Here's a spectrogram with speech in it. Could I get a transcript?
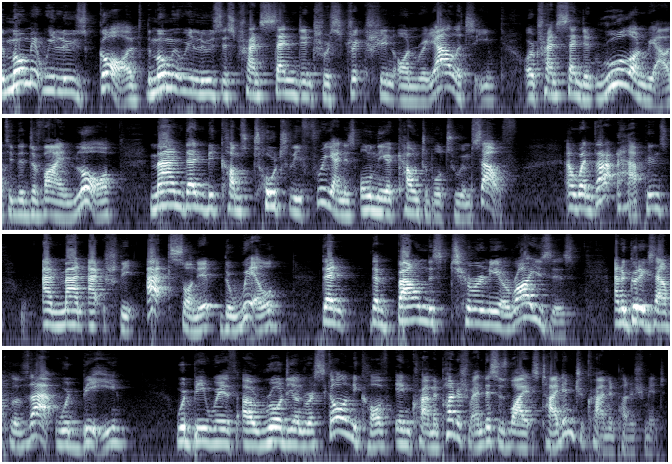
The moment we lose God, the moment we lose this transcendent restriction on reality, or transcendent rule on reality, the divine law, man then becomes totally free and is only accountable to himself. And when that happens, and man actually acts on it, the will, then then boundless tyranny arises. And a good example of that would be would be with uh, Rodion Raskolnikov in Crime and Punishment, and this is why it's tied into Crime and Punishment.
